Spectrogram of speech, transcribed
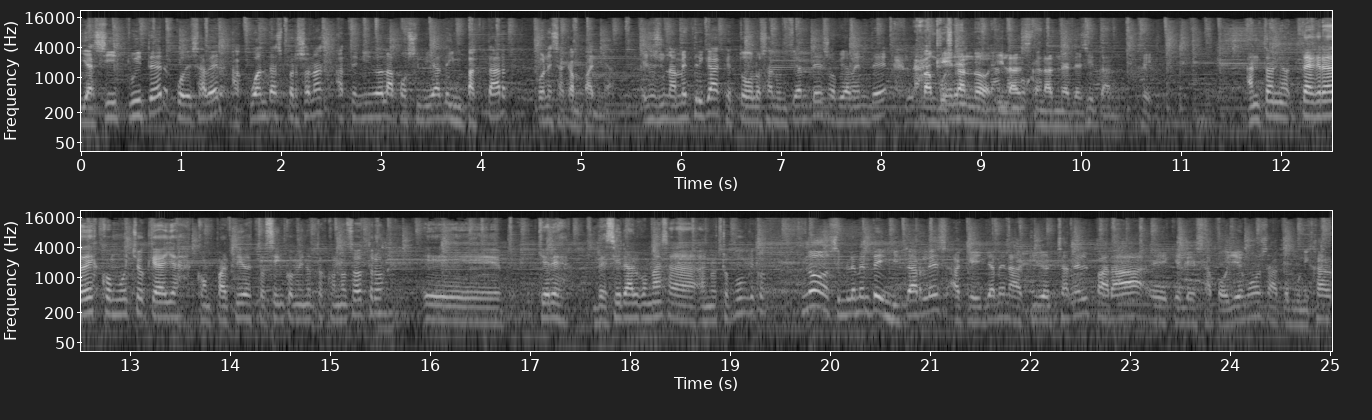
Y así Twitter puede saber a cuántas personas ha tenido la posibilidad de impactar con esa campaña. Esa es una métrica que todos los anunciantes obviamente van buscando y las, las, necesitan. Sí. Antonio, te agradezco mucho que hayas compartido estos cinco minutos con nosotros. Eh, ¿Quieres decir algo más a, nuestro público? No, simplemente invitarles a que llamen a Clear Channel para eh, que les apoyemos a comunicar,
